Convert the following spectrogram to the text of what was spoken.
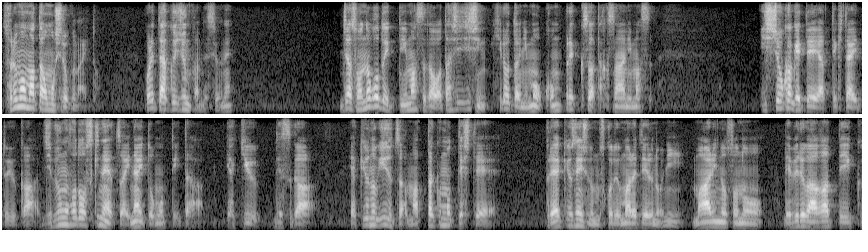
それもまた面白くないと。これって悪循環ですよね。じゃあそんなこと言っていますが私自身広田にもコンプレックスはたくさんあります。一生かけてやっていきたいというか自分ほど好きなやつはいないと思っていた野球ですが野球の技術は全くもってしてプロ野球選手の息子で生まれているのに周りのそのレベルが上がっていく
